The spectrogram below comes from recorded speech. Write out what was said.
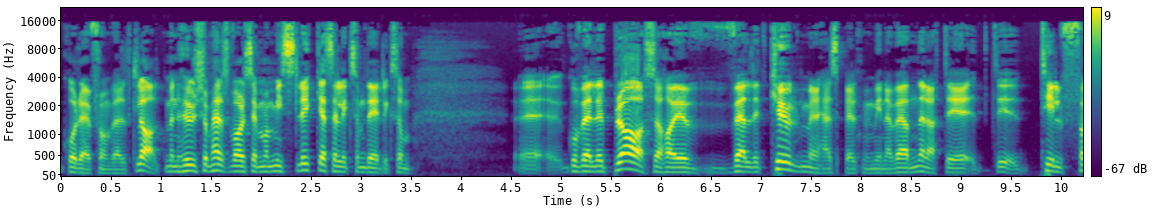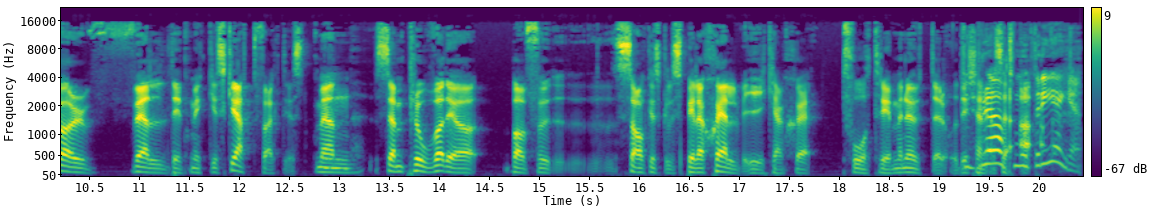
går därifrån väldigt glad. Men hur som helst, vare sig man misslyckas eller liksom det liksom eh, går väldigt bra så har jag väldigt kul med det här spelet med mina vänner att det, det tillför väldigt mycket skratt faktiskt. Men mm. sen provade jag bara för saker skulle spela själv i kanske två, tre minuter. Och det du bröt så här, mot ah, regeln.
